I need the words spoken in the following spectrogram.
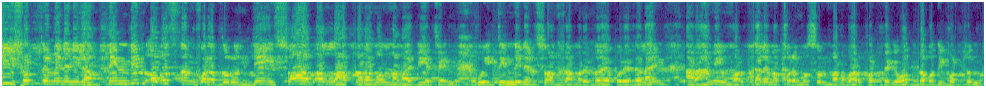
এই শর্তে মেনে নিলাম তিন দিন অবস্থান করার দরুন যেই সব আল্লাহ আপনার আমল নামায় দিয়েছেন ওই তিন দিনের সবটা আমার দয়া করে দিলেন আর আমি উমর কালেমা করে মুসলমান হওয়ার পর থেকে অদ্যাবধি পর্যন্ত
